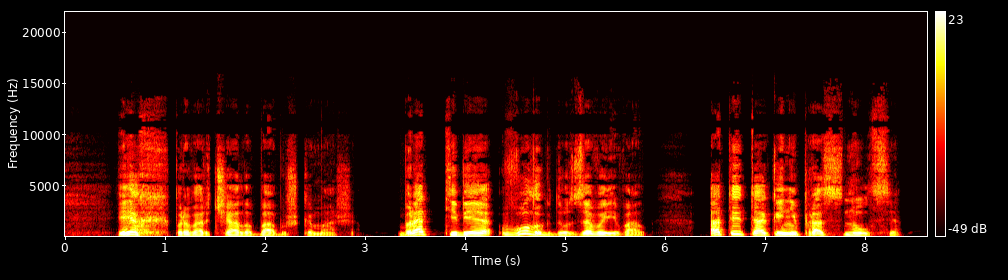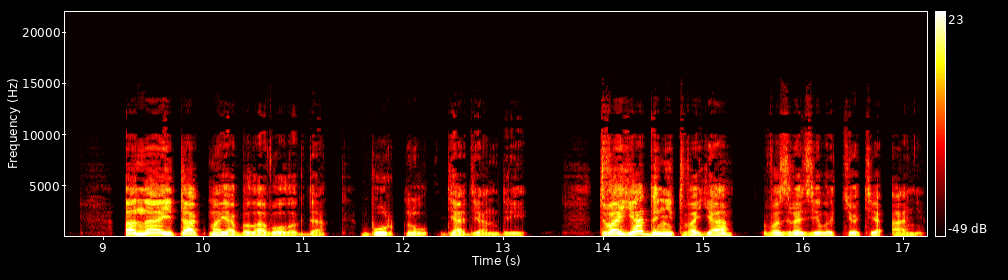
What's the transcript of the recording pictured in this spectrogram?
— Эх, — проворчала бабушка Маша, — брат тебе Вологду завоевал, а ты так и не проснулся. — Она и так моя была Вологда, — буркнул дядя Андрей. — Твоя да не твоя, — возразила тетя Аня.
